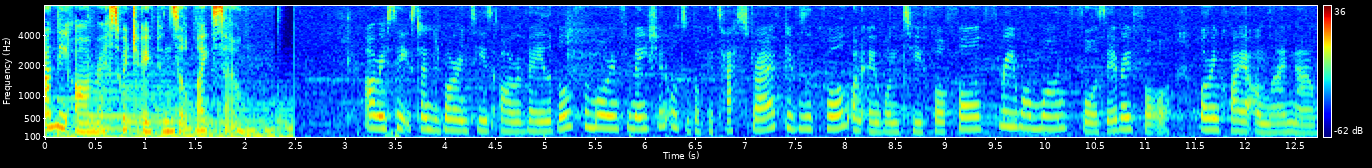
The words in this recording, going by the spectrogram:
and the armrest which opens up like so. RAC extended warranties are available. For more information or to book a test drive, give us a call on 01244 311 404 or inquire online now.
